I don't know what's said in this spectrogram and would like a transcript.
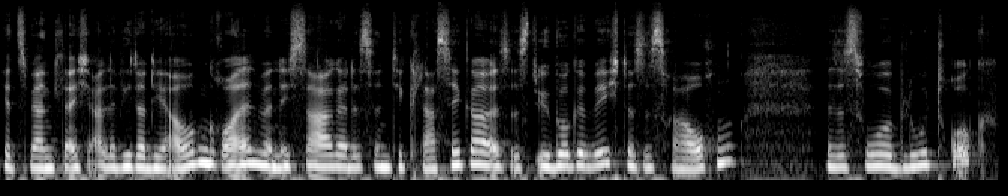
Jetzt werden gleich alle wieder die Augen rollen, wenn ich sage, das sind die Klassiker. Es ist Übergewicht, es ist Rauchen, es ist hoher Blutdruck,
